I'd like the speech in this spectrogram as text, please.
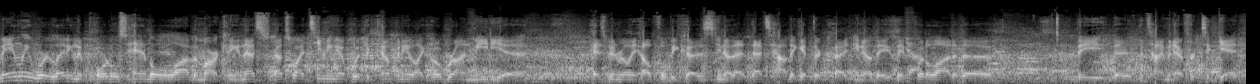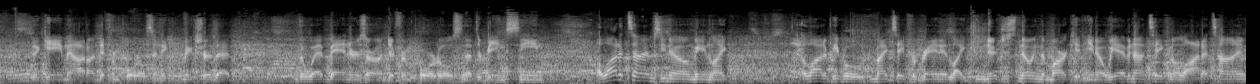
mainly we're letting the portals handle a lot of the marketing, and that's that's why teaming up with a company like Oberon Media has been really helpful because you know that that's how they get their cut. You know, they, they Yeah. put a lot of the, the the the time and effort to get the game out on different portals and to make sure that the web banners are on and that they're being seen. A lot of times, you know, I mean, like a lot of people might take for granted, like you know, just knowing the market. You know, we have not taken a lot of time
